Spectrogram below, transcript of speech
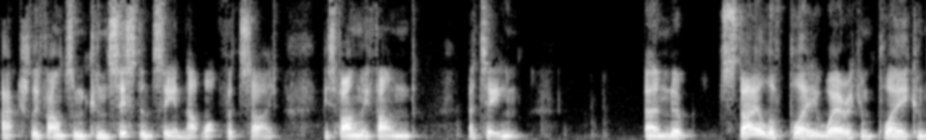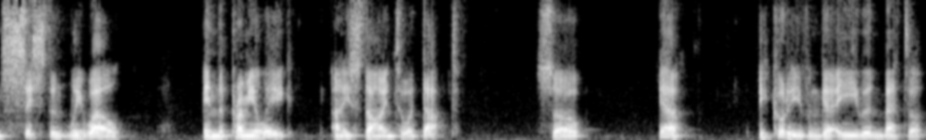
actually found some consistency in that Watford side. He's finally found a team and a style of play where he can play consistently well in the Premier League, and he's starting to adapt. So, yeah, he could even get even better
